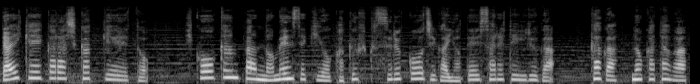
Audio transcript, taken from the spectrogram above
台形から四角形へと飛行甲板の面積を拡幅する工事が予定されているが、加賀の方は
